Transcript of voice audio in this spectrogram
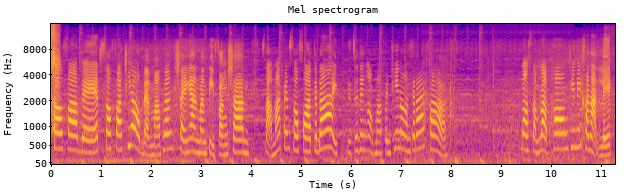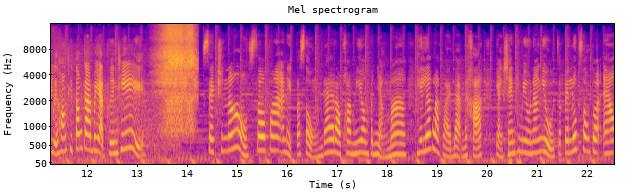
โซฟาเบ ที่ออกแบบมาเพื่อใช้งานมัลติฟังก์ชัน สามารถเป็นโซฟาก็ได้ หรือจะดึงออกมาเป็นที่นอนก็ได้ค่ะ เหมาะสำหรับห้องที่มีขนาดเล็ก หรือห้องที่ต้องการประหยัดพื้นที่ Sectional โซฟาอเนกประสงค์ได้รับความนิยมเป็นอย่างมาก ให้เลือกหลากหลายแบบนะคะ อย่างเช่นที่มิวนั่งอยู่จะเป็นรูปทรงตัว L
